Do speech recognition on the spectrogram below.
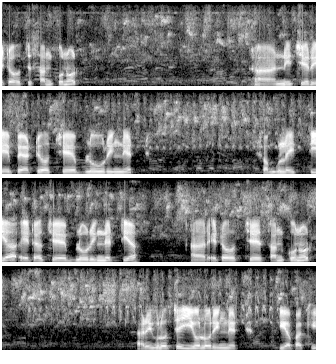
এটা হচ্ছে সানকোনর নিচের এই পেয়ারটি হচ্ছে ব্লু রিংনেট সবগুলোই টিয়া, এটা হচ্ছে ব্লু রিংনেট টিয়া। আর এটা হচ্ছে সানকোনর। আর এগুলো হচ্ছে ইয়েলো রিংনেট টিয়া পাখি।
